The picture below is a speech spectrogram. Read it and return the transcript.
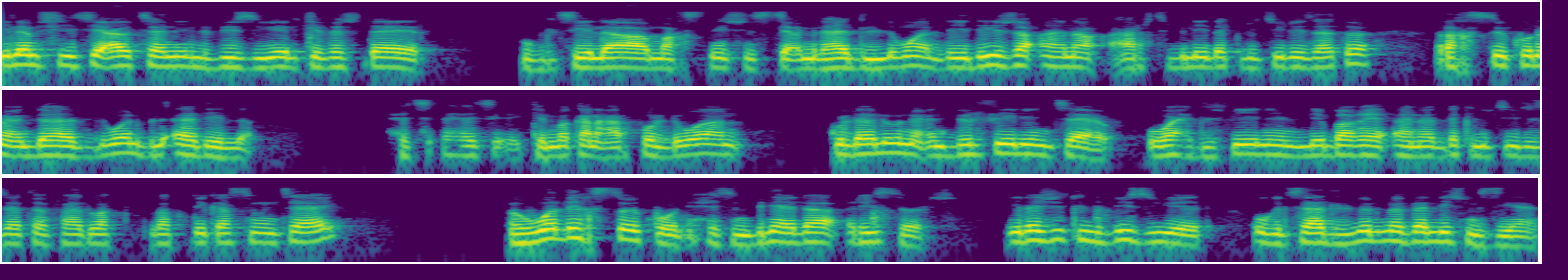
إلا مشيتي عاوتاني لل visuel كيفاش داير وقلتي لا ما خصنيش نستعمل هذا اللون اللي déjà أنا عرفت بلي داك ال utilisateur راه خصو يكون عنده هذا اللون بالأدلة. حيت حيت كما كنعرفوا اللون كل لون عنده ال feeling تاعو واحد ال feeling اللي باغي أنا داك ال utilisateur في هذا l'application تاعي هو اللي خصو يكون حيت مبني على research إلا جيت لل visuel وقلت هذا اللون ما بانليش مزيان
